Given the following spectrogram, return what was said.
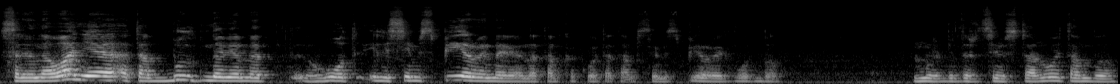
соревнования. Это был, наверное, год, или 71 наверное, там какой-то там, 71 год был. Может быть, даже 72 там был.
